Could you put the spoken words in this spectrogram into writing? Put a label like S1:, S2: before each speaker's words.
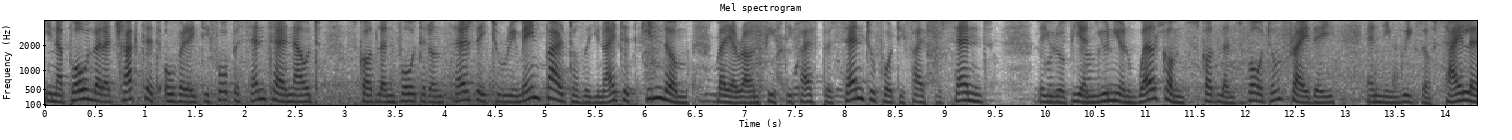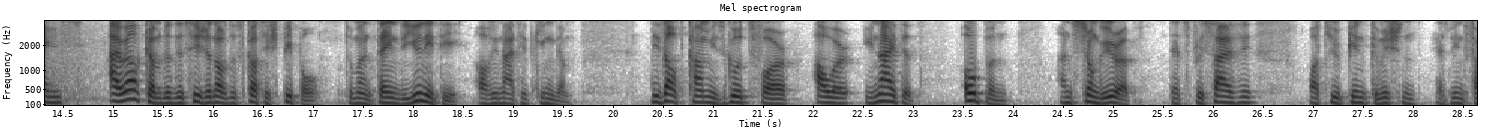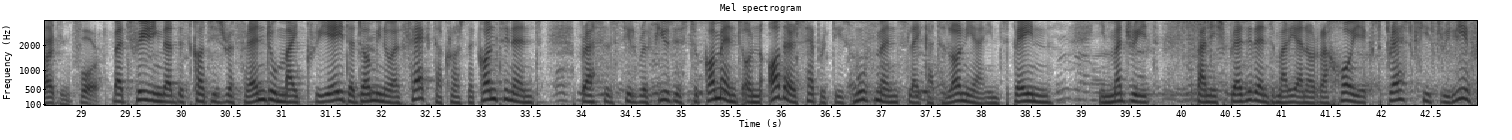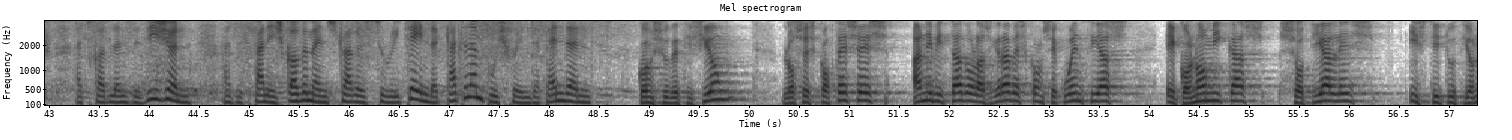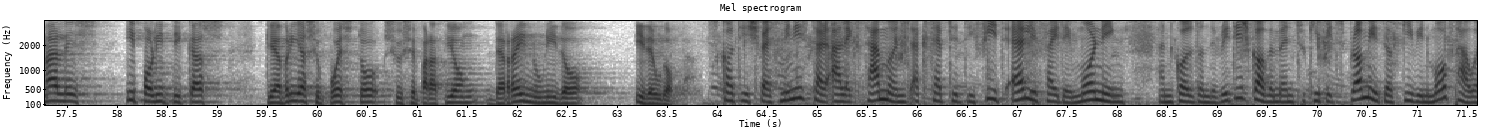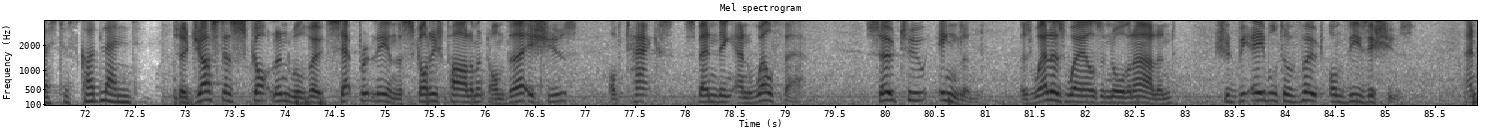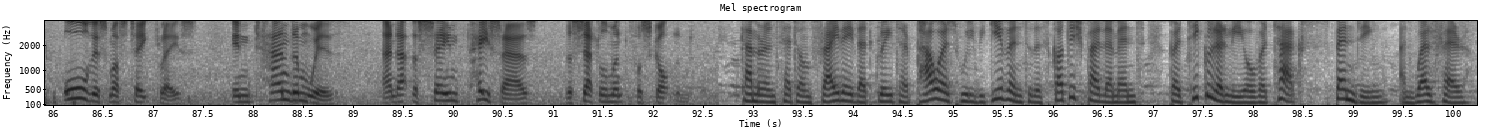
S1: In a poll that attracted over 84% turnout, Scotland voted on Thursday to remain part of the United Kingdom by around 55% to 45%. The European Union welcomed Scotland's vote on Friday, ending weeks of silence.
S2: I welcome the decision of the Scottish people to maintain the unity of the United Kingdom. This outcome is good for our united, open and strong Europe. That's precisely what the European Commission has been fighting for.
S1: But fearing that the Scottish referendum might create a domino effect across the continent, Brussels still refuses to comment on other separatist movements like Catalonia in Spain. In Madrid, Spanish President Mariano Rajoy expressed his relief at Scotland's decision as the Spanish government struggles to retain the Catalan push for independence.
S3: Con su decisión, los escoceses han evitado las graves consecuencias económicas, sociales institucionales y políticas que habría supuesto su separación de Reino Unido y de Europa.
S1: Scottish First Minister Alex Salmond accepted defeat early Friday morning and called on the British government to keep its promise of giving more powers to Scotland.
S4: So, just as Scotland will vote separately in the Scottish Parliament on their issues of tax, spending, and welfare, so too England, as well as Wales and Northern Ireland, should be able to vote on these issues. And all this must take place in tandem with and at the same pace as the settlement for Scotland.
S1: Cameron said on Friday that greater powers will be given to the Scottish Parliament, particularly over tax, spending and welfare.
